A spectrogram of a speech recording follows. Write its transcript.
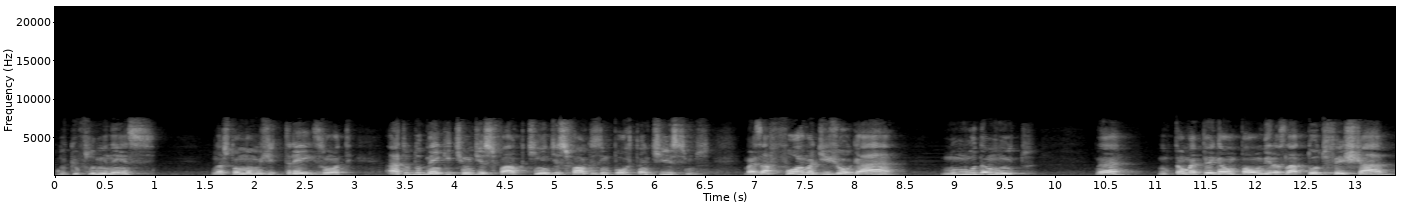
do que o Fluminense. Nós tomamos de três ontem. Ah, tudo bem que tinha um desfalque, tinha desfalques importantíssimos, mas a forma de jogar não muda muito, né? Então vai pegar um Palmeiras lá todo fechado,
